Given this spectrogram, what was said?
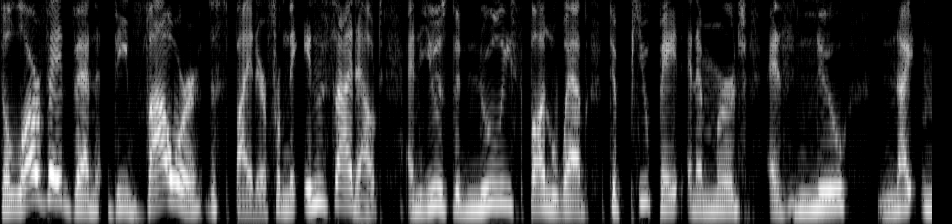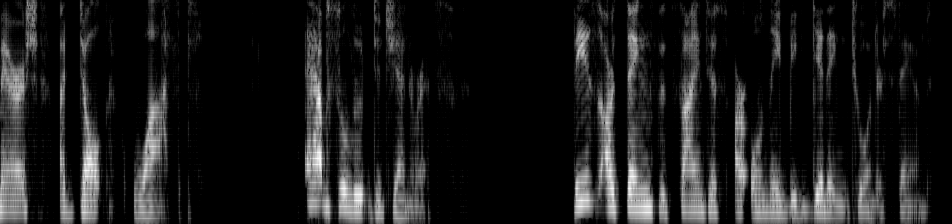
The larvae then devour the spider from the inside out and use the newly spun web to pupate and emerge as new, nightmarish adult wasps. Absolute degenerates. These are things that scientists are only beginning to understand.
